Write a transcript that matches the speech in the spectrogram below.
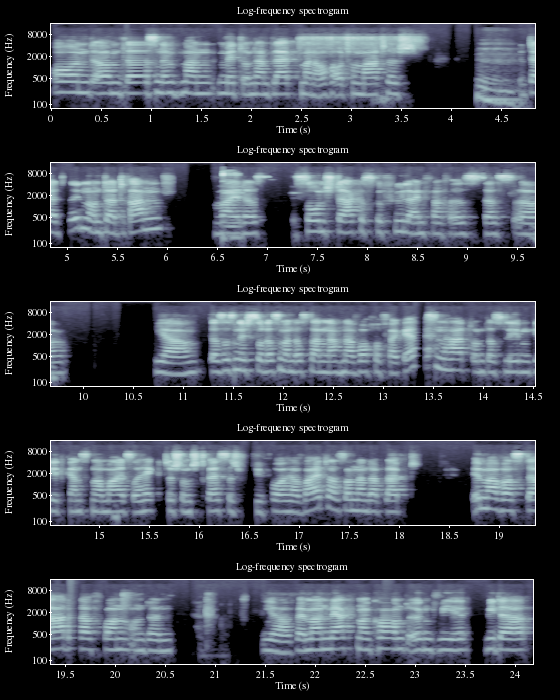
Und ähm, das nimmt man mit und dann bleibt man auch automatisch hm. da drin und da dran, weil hm. das so ein starkes Gefühl einfach ist, dass äh, ja, das ist nicht so, dass man das dann nach einer Woche vergessen hat und das Leben geht ganz normal so hektisch und stressig wie vorher weiter, sondern da bleibt immer was da davon. Und dann, ja, wenn man merkt, man kommt irgendwie wieder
